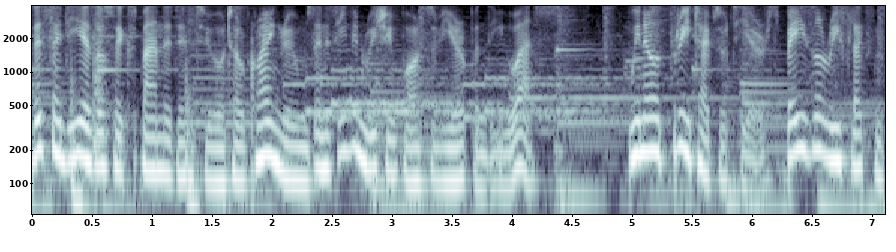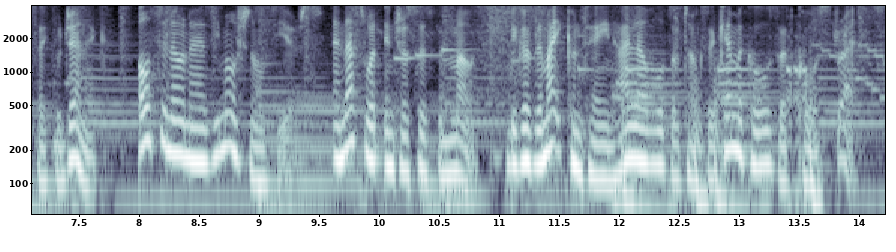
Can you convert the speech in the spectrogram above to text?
This idea has also expanded into hotel crying rooms and is even reaching parts of Europe and the US. We know three types of tears, basal, reflex, and psychogenic, also known as emotional tears. And that's what interests us the most, because they might contain high levels of toxic chemicals that cause stress.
